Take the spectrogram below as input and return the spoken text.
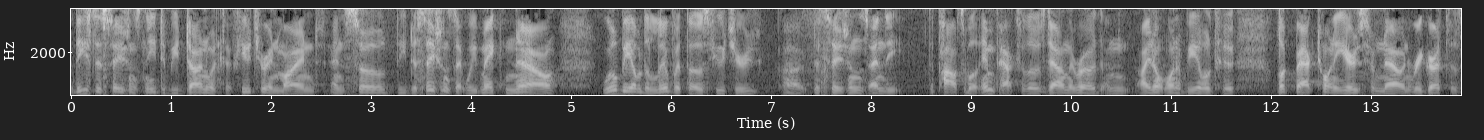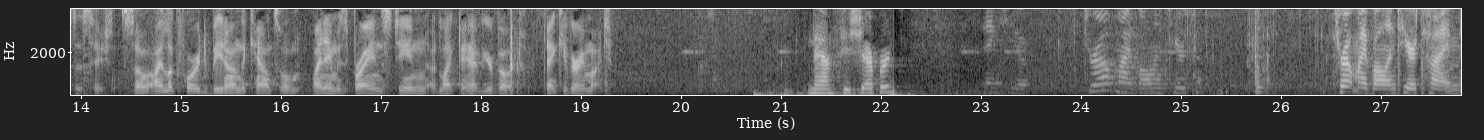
these decisions need to be done with the future in mind, and so the decisions that we make now, we'll be able to live with those future uh, decisions and the the possible impacts of those down the road, and I don't want to be able to look back 20 years from now and regret those decisions. So I look forward to being on the council. My name is Brian Steen. I'd like to have your vote. Thank you very much. Nancy Shepherd. Thank you. Throughout my volunteer time, Throughout my volunteer time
